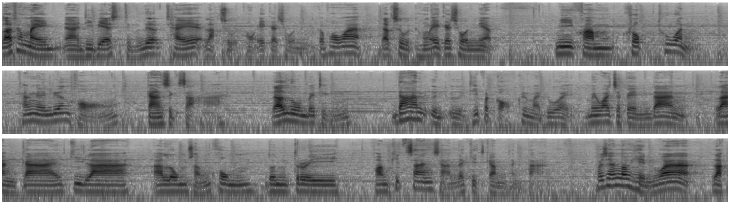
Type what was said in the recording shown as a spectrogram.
แล้วทำไม DBS ถึงเลือกใช้หลักสูตรของเอกชน ก็เพราะว่าหลักสูตรของเอกชนเนี่ยมีความครบถ้วน ทั้งในเรื่องของการศึกษา แล้วรวมไปถึงด้านอื่น ๆ ที่ประกอบขึ้นมาด้วย ไม่ว่าจะเป็นด้านร่างกาย กีฬา อารมณ์สังคม ดนตรี ความคิดสร้างสารรค์และกิจกรรมต่างๆ เพราะฉะนั้นเราเห็นว่าหลัก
